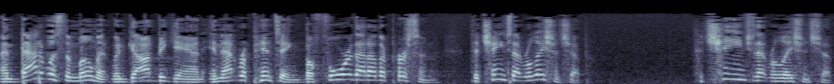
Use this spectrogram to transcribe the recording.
And that was the moment when God began, in that repenting before that other person, to change that relationship. To change that relationship.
